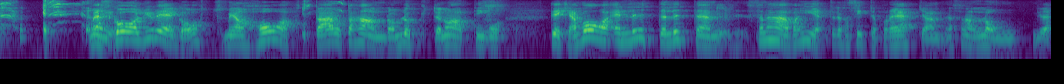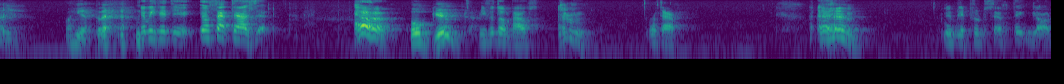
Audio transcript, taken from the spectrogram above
Men skaldjur är gott, men jag hatar att ta hand om lukten och allting. Och det kan vara en liten, liten sån här, vad heter det som sitter på räkan? En sån här lång grej. Vad heter det? Jag vet inte, jag satt i halsen. Åh gud. Vi får ta en paus. Vänta. nu blir producenten glad.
